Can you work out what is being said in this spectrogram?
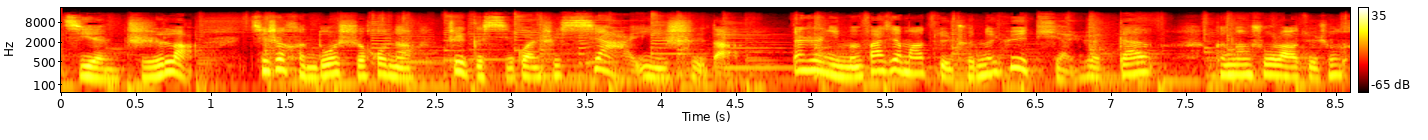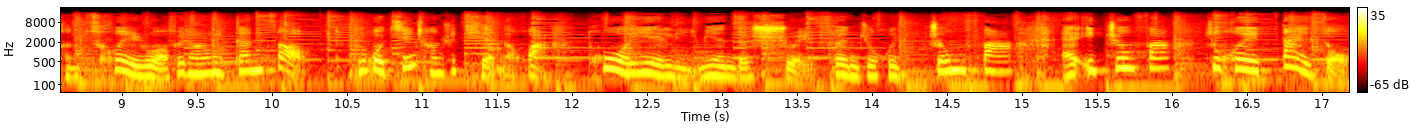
简直了。其实很多时候呢，这个习惯是下意识的。但是你们发现吗？嘴唇呢越舔越干。刚刚说了，嘴唇很脆弱，非常容易干燥。如果经常去舔的话，唾液里面的水分就会蒸发，哎，一蒸发就会带走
